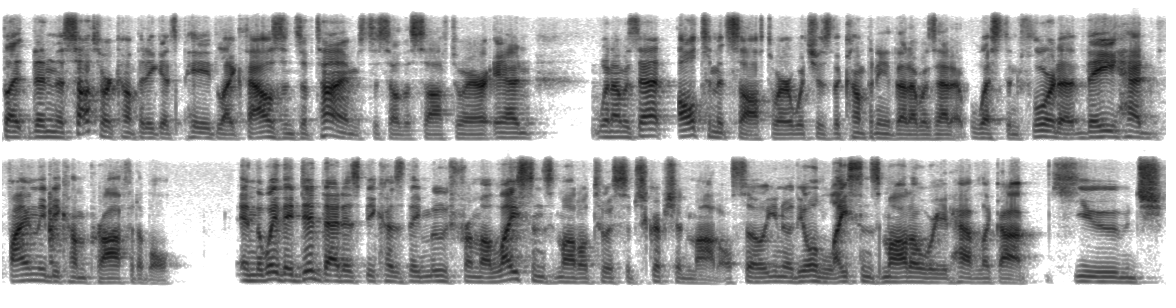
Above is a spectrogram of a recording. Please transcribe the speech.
but then the software company gets paid like thousands of times to sell the software. And when I was at Ultimate Software, which is the company that I was at at Weston, Florida, they had finally become profitable. And the way they did that is because they moved from a license model to a subscription model. So, you know, the old license model where you'd have like a huge,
